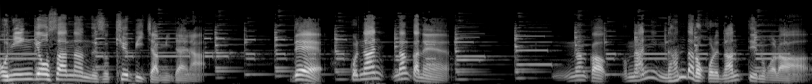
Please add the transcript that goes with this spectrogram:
お人形さんなんですよ。キューピーちゃんみたいな。で、これな、なんかね、なんか、何、なんだろうこれ、なんていうのかな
